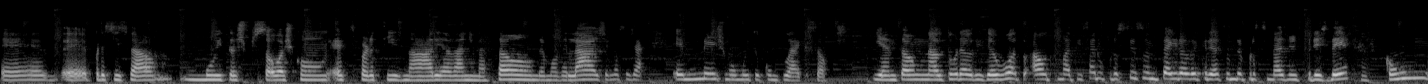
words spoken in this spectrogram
é, é, precisa muitas pessoas com expertise na área da animação, de modelagem, ou seja, é mesmo muito complexo. E então, na altura, eu disse: eu vou automatizar o processo inteiro de criação de personagens 3D com,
